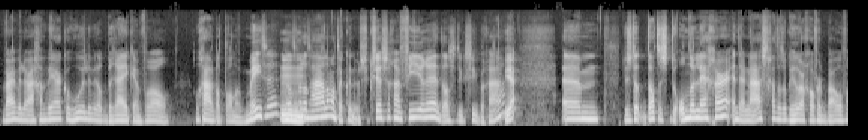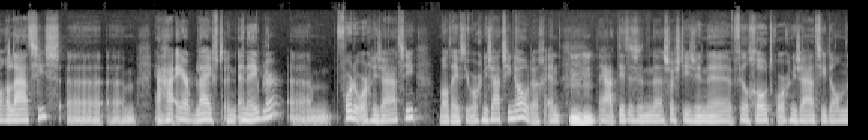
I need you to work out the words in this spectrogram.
Waar willen we aan gaan werken? Hoe willen we dat bereiken? En vooral, hoe gaan we dat dan ook meten, dat Mhm. we dat halen? Want dan kunnen we successen gaan vieren. Dat is natuurlijk super gaaf. Ja. Ehm, dus dat, dat is de onderlegger. En daarnaast gaat het ook heel erg over het bouwen van relaties. Eh, ehm, ja, HR blijft een enabler ehm, voor de organisatie. Wat heeft die organisatie nodig? En Mhm. nou ja, dit is een, uh, Society is een uh, veel grotere organisatie dan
